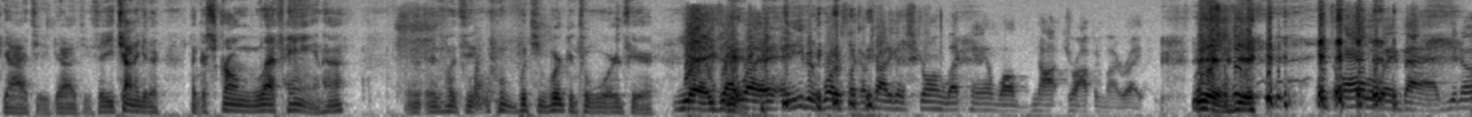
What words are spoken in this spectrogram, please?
Got you. Got you. So you're trying to get a like a strong left hand, huh? Is what you what you working towards here? Yeah, exactly. Yeah. And, even worse, like I'm trying to get a strong left hand while not dropping my right. Yeah, yeah, It's all the way bad, you know.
